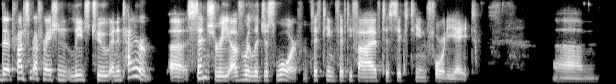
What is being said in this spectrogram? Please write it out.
the Protestant Reformation leads to an entire uh, century of religious war from 1555 to 1648. Um,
